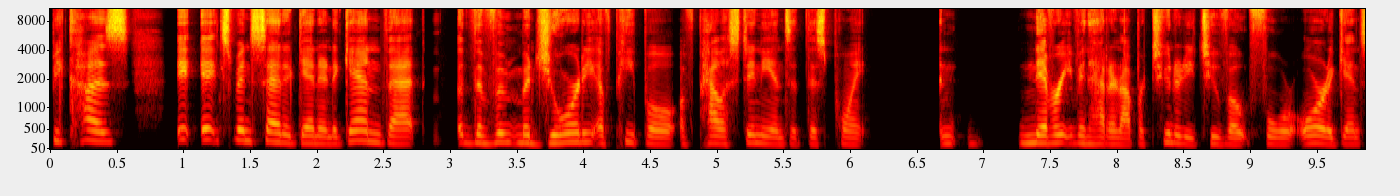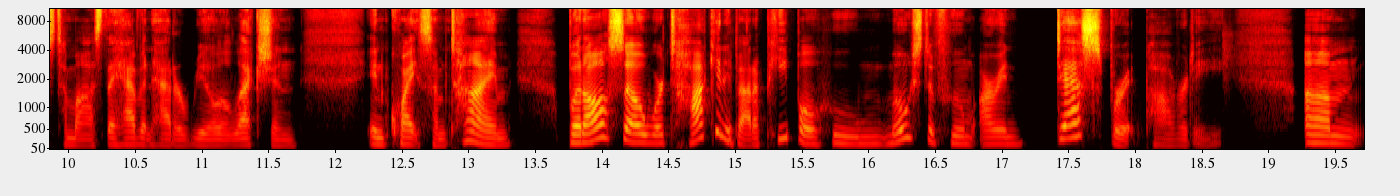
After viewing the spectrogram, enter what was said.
Because it, it's been said again and again that the majority of people of Palestinians at this point never even had an opportunity to vote for or against Hamas. They haven't had a real election in quite some time. But also, we're talking about a people who most of whom are in desperate poverty. Um,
